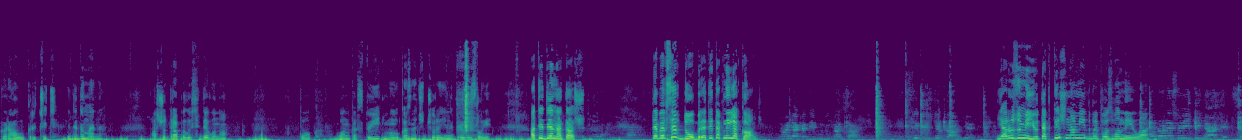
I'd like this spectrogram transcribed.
Караул кричить. Іди до мене. А що трапилось, де вона? Так, банка стоїть, молока, значить, вчора її не привезли. А ти де, Наташ? Тебе все добре, ти так не лякай. Я розумію, так ти ж на мід би позвонила. Воно не соєдиняється.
